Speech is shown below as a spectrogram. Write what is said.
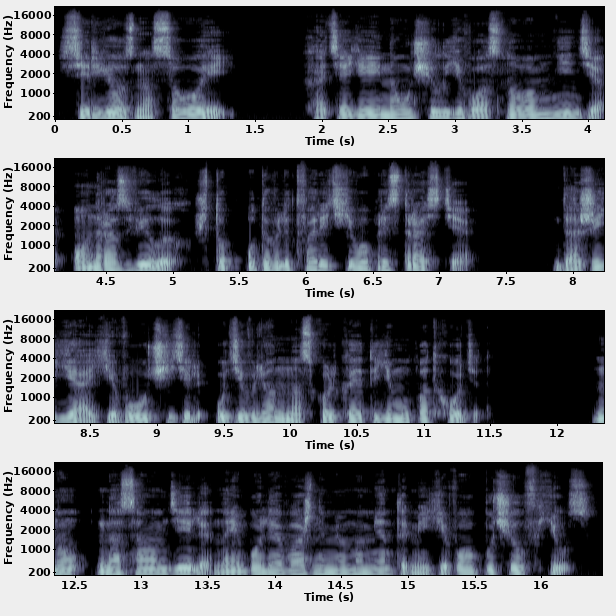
Серьезно, Суэй. Хотя я и научил его основам ниндзя, он развил их, чтобы удовлетворить его пристрастие. Даже я, его учитель, удивлен, насколько это ему подходит. Ну, на самом деле, наиболее важными моментами его обучил Фьюз.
